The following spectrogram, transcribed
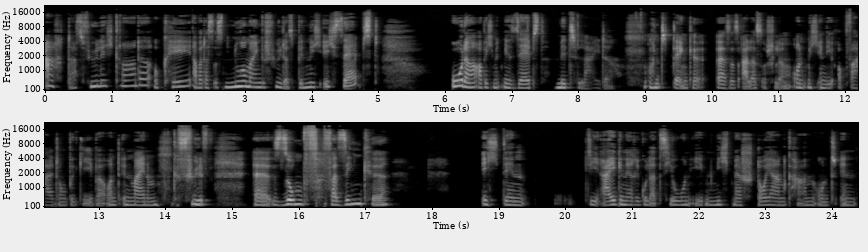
Ach, das fühle ich gerade, okay, aber das ist nur mein Gefühl, das bin nicht ich selbst. Oder ob ich mit mir selbst mitleide und denke, das ist alles so schlimm und mich in die Opferhaltung begebe und in meinem Gefühl äh, Sumpf versinke, ich den die eigene Regulation eben nicht mehr steuern kann und in,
